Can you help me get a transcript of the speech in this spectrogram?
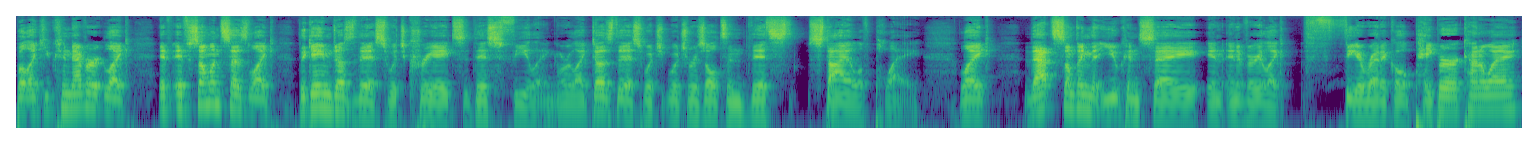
But like you can never like if if someone says like the game does this which creates this feeling or like does this which which results in this style of play. Like that's something that you can say in in a very like theoretical paper kind of way,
